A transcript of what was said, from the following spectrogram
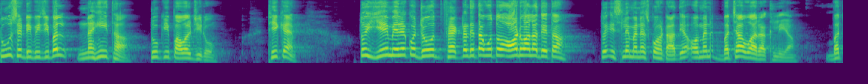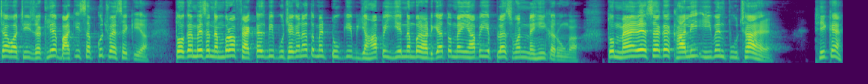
टू से डिविजिबल नहीं था। टू की पावर ज़ीरो ठीक है? तो ये मेरे को जो फैक्टर देता वो तो ऑड वाला देता। तो इसलिए मैंने इसको हटा दिया और मैंने बचा हुआ रख लिया। बचा हुआ चीज़ रख लिया, बाकी सब कुछ वैसे किया। तो अगर मेरे से नंबर ऑफ़ फैक्टर्स भी पूछेगा ना तो मैं टू की, यहाँ पे ये नंबर हट गया तो मैं यहाँ पे ये प्लस वन नहीं करूँगा। तो मेरे से अगर खाली इवन पूछा है, ठीक है?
